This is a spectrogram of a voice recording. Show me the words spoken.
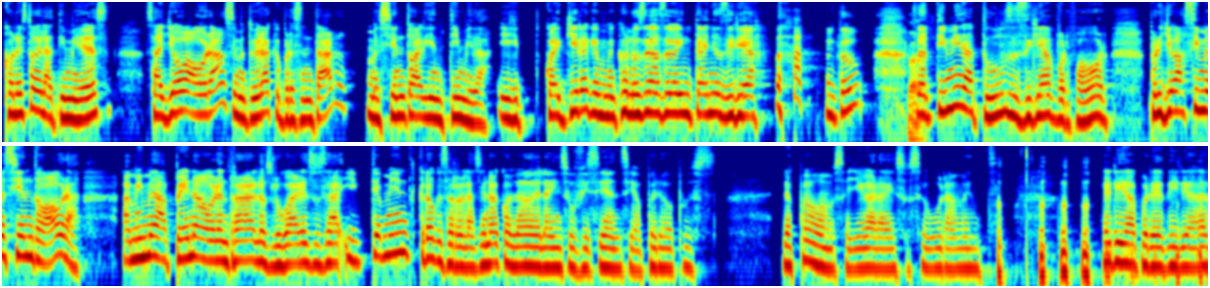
con esto de la timidez, o sea, yo ahora, si me tuviera que presentar, me siento alguien tímida. Y cualquiera que me conoce hace 20 años diría, ¿tú? O sea, tímida tú, Cecilia, por favor. Pero yo así me siento ahora. A mí me da pena ahora entrar a los lugares, o sea, y también creo que se relaciona con lo de la insuficiencia, pero pues después vamos a llegar a eso seguramente. Herida por herida,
